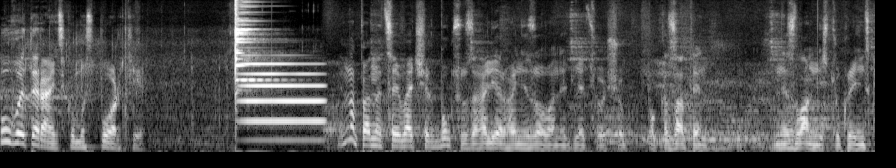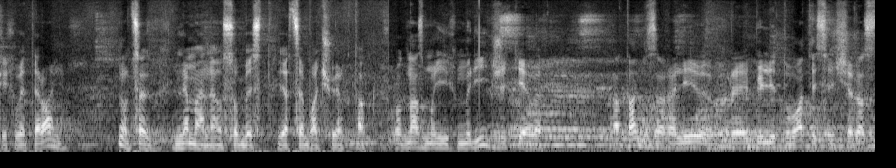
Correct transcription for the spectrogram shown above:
у ветеранському спорті. Напевно, цей вечір боксу взагалі організований для цього, щоб показати незламність українських ветеранів. Ну, це для мене особисто, я це бачу як так. Одна з моїх мрій життєвих, а так взагалі реабілітуватися і ще раз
